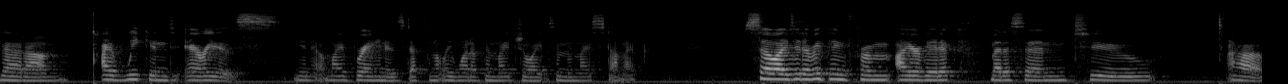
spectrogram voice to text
that um, i've weakened areas. You know my brain is definitely one of them my joints and then my stomach. So i did everything from ayurvedic medicine to uh,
